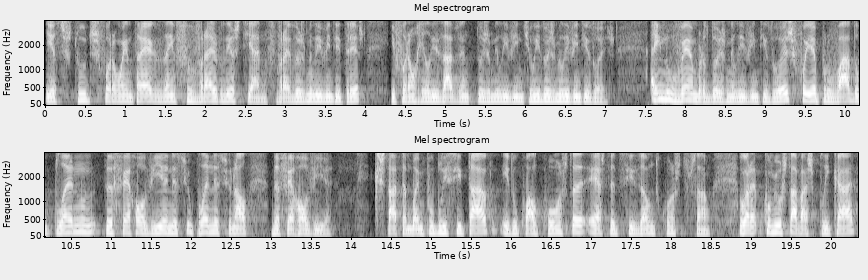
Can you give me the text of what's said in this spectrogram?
Esses estudos foram entregues em fevereiro deste ano, fevereiro de 2023, e foram realizados entre 2021 e 2022. Em novembro de 2022 foi aprovado o Plano da Ferrovia, Plano Nacional da Ferrovia, que está também publicitado e do qual consta esta decisão de construção. Agora, como eu estava a explicar,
